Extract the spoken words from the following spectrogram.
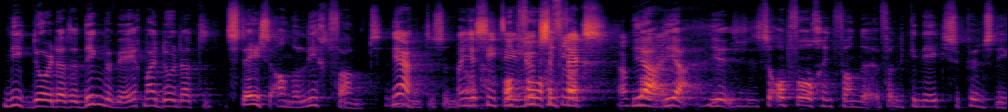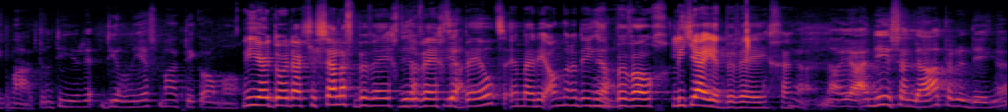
niet doordat het ding beweegt, maar doordat het steeds ander licht vangt. Ja, maar je ziet die van- luxeflex ook Ja, mooi. ja je, het is een opvolging van de, van de kinetische kunst die ik maakte. Want die, die reliefs maakte ik allemaal. Hier, doordat je zelf beweegt, Ja, beweegt ja. het beeld. En bij die andere dingen Ja. bewoog, liet jij het bewegen. Ja, nou ja, en hier zijn latere dingen.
